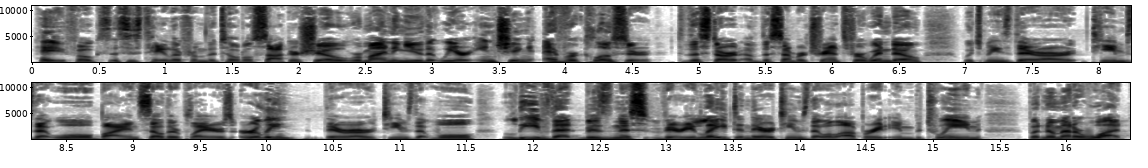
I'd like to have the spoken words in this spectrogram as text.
Hey, folks, this is Taylor from the Total Soccer Show, reminding you that we are inching ever closer to the start of the summer transfer window, which means there are teams that will buy and sell their players early. There are teams that will leave that business very late, and there are teams that will operate in between. But no matter what,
